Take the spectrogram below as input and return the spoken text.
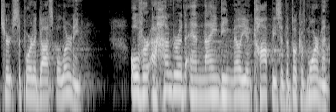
church supported gospel learning. Over 190 million copies of the Book of Mormon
